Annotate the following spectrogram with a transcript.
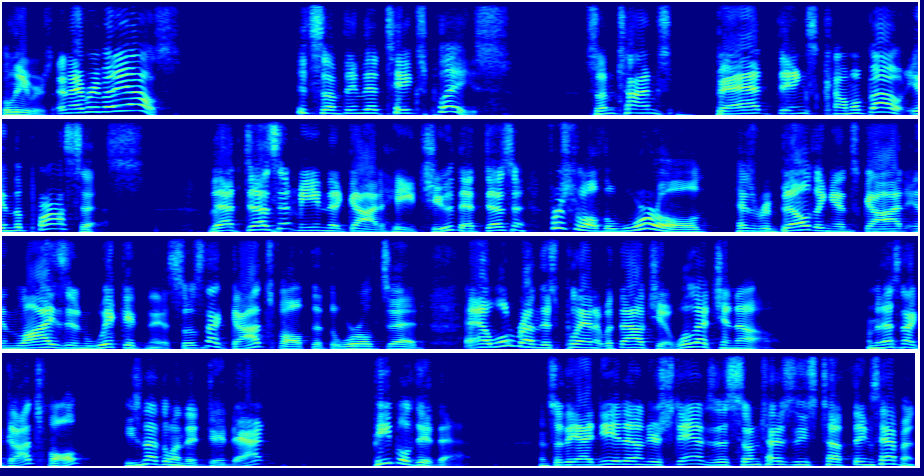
believers, and everybody else. It's something that takes place. Sometimes bad things come about in the process. That doesn't mean that God hates you. That doesn't, first of all, the world has rebelled against God and lies in wickedness. So it's not God's fault that the world said, eh, we'll run this planet without you. We'll let you know. I mean, that's not God's fault. He's not the one that did that. People did that. And so the idea to understand is sometimes these tough things happen.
